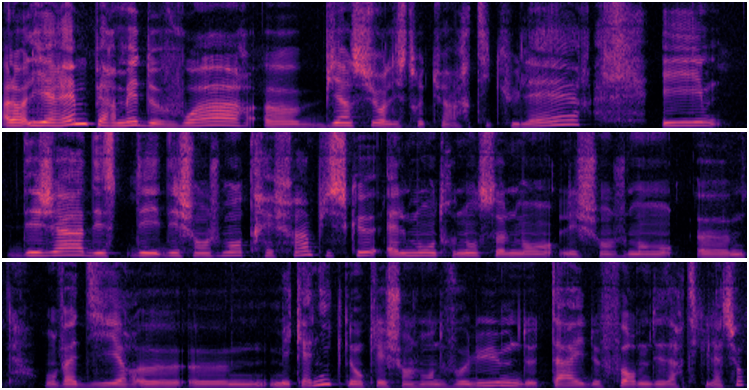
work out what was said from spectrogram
Alors l'IRM permet de voir, euh, bien sûr, les structures articulaires et déjà des, changements très fins, puisqu'elle montre non seulement les changements, euh, on va dire, euh, euh, mécaniques, donc les changements de volume, de taille, de forme des articulations,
